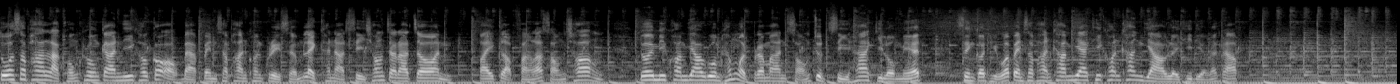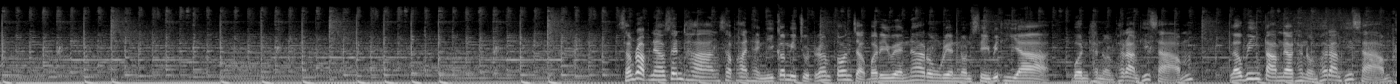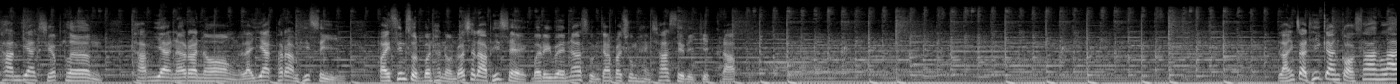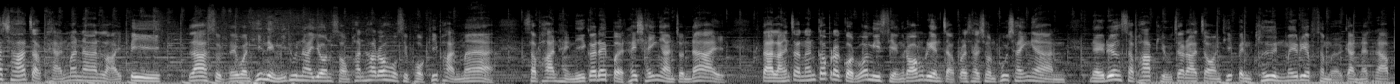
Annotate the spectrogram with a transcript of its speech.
ตัวสะพานหลักของโครงการนี้เขาก็ออกแบบเป็นสะพานคอนกรีตเสริมเหล็กขนาด 4 ช่องจราจร ไปกลับฝั่งละ 2 ช่อง โดยมีความยาวรวมทั้งหมดประมาณ 2.45 กิโลเมตร ซึ่งก็ถือว่าเป็นสะพานข้ามแยกที่ค่อนข้างยาวเลยทีเดียวนะครับสำหรับแนวเส้นทางสะพานแห่งนี้ก็มีจุดเริ่มต้นจากบริเวณหน้าโรงเรียนนนทรีวิทยา บนถนนพระรามที่ 3 แล้ววิ่งตามแนวถนนพระรามที่ 3 ข้ามแยกเชื้อเพลิง ข้ามแยกนารนอง และแยกพระรามที่ 4 ไปสิ้นสุดบนถนนรัชดาพิเศษบริเวณหน้าศูนย์การประชุมแห่งชาติสิริกิติ์ครับหลังจากที่การก่อสร้างล่าช้าจากแผนมานานหลายปี ล่าสุดในวันที่ 1 มิถุนายน 2566 ที่ผ่านมาสะพานแห่งนี้ก็ได้เปิดให้ใช้งานจนได้ แต่หลังจากนั้นก็ปรากฏว่ามีเสียงร้องเรียนจากประชาชนผู้ใช้งาน ในเรื่องสภาพผิวจราจรที่เป็นคลื่นไม่เรียบเสมอกันนะครับ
